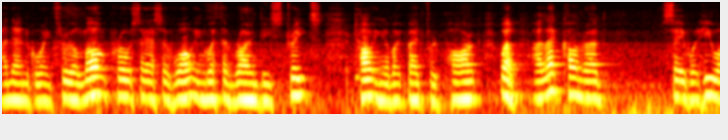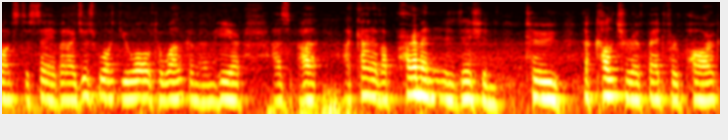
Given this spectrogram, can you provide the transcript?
and then going through a long process of walking with him around these streets, talking about Bedford Park. Well, I let Conrad say what he wants to say, but I just want you all to welcome him here as a, a kind of a permanent addition to the culture of Bedford Park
